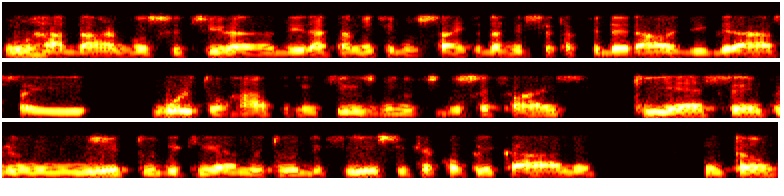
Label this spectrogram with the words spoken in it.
Um radar você tira diretamente no site da Receita Federal, é de graça e muito rápido, em 15 minutos você faz, que é sempre um mito de que é muito difícil, que é complicado. Então,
